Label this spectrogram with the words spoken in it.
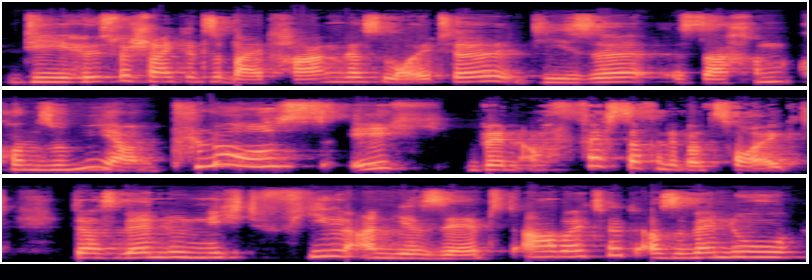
die höchstwahrscheinlich dazu beitragen, dass Leute diese Sachen konsumieren. Plus, ich bin auch fest davon überzeugt, dass wenn du nicht viel an dir selbst arbeitet, also wenn du,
